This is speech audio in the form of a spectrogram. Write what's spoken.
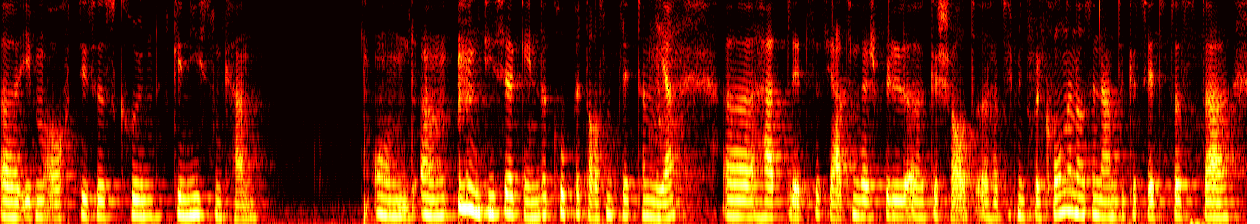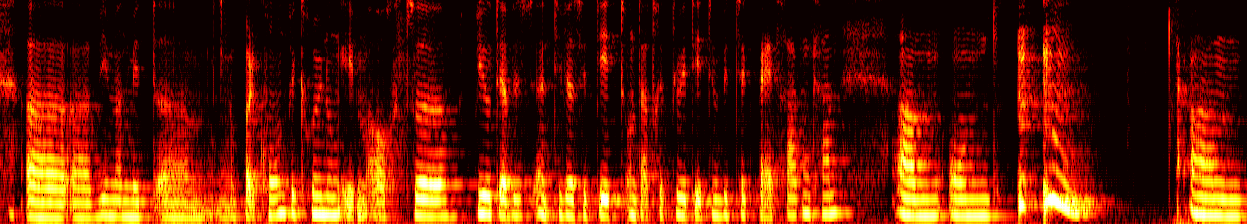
äh, eben auch dieses Grün genießen kann. Und ähm, diese Agenda-Gruppe 1000 Blätter mehr äh, hat letztes Jahr zum Beispiel äh, geschaut, äh, hat sich mit Balkonen auseinandergesetzt, dass da, äh, äh, wie man mit ähm, Balkonbegrünung eben auch zur Biodiversität und Attraktivität im Bezirk beitragen kann. Ähm, und ähm,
